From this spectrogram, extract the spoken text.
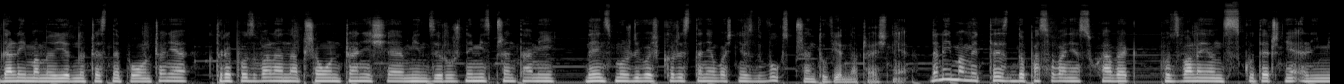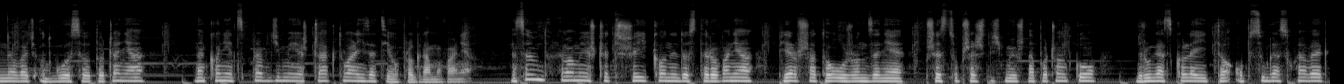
Dalej mamy jednoczesne połączenie, które pozwala na przełączanie się między różnymi sprzętami, dając możliwość korzystania właśnie z dwóch sprzętów jednocześnie. Dalej mamy test dopasowania słuchawek, pozwalając skutecznie eliminować odgłosy otoczenia na koniec sprawdzimy jeszcze aktualizację oprogramowania. Na samym dole mamy jeszcze trzy ikony do sterowania. Pierwsza to urządzenie, przez co przeszliśmy już na początku. Druga z kolei to obsługa słuchawek,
